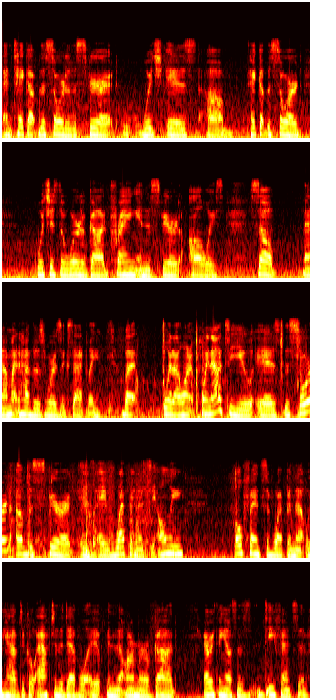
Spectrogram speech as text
and take up the sword of the spirit which is um, take up the sword which is the word of God praying in the spirit always. So and I might have those words exactly but what I want to point out to you is the sword of the spirit is a weapon. It's the only offensive weapon that we have to go after the devil in the armor of God. Everything else is defensive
